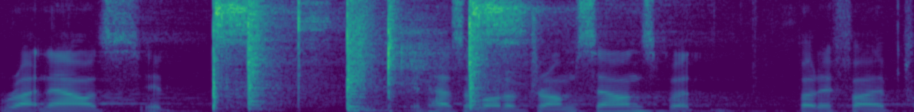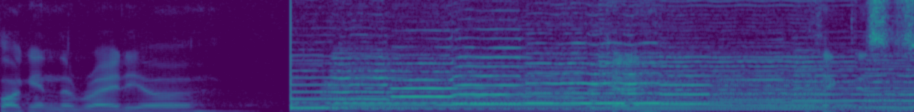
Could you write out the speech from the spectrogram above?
right now it's, it, it has a lot of drum sounds, but, but if I plug in the radio, okay, I think this is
